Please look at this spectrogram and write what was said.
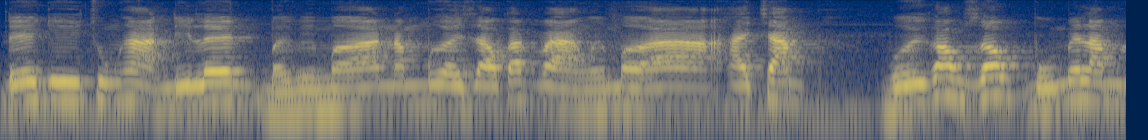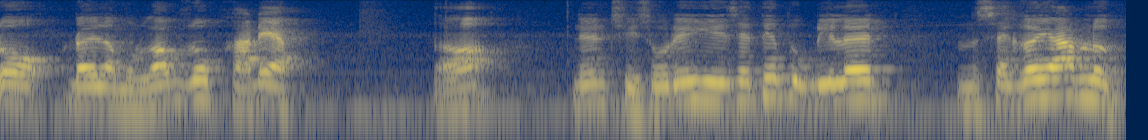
DXY trung hạn đi lên bởi vì MA 50 giao cắt vàng với MA 200 với góc dốc 45 độ, đây là một góc dốc khá đẹp. Đó, nên chỉ số DXY sẽ tiếp tục đi lên, sẽ gây áp lực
